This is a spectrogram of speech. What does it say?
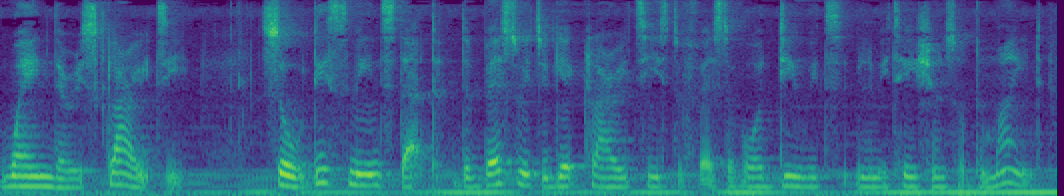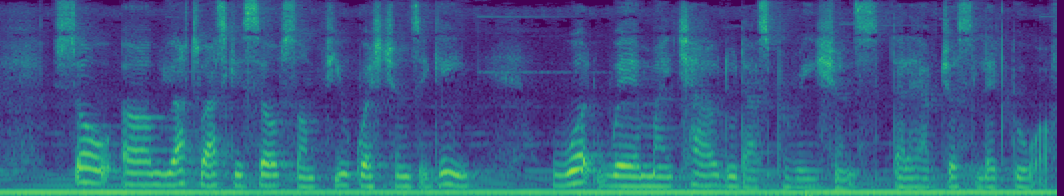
when there is clarity. So this means that the best way to get clarity is to first of all deal with limitations of the mind. So um, you have to ask yourself some few questions again. What were my childhood aspirations that I have just let go of?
